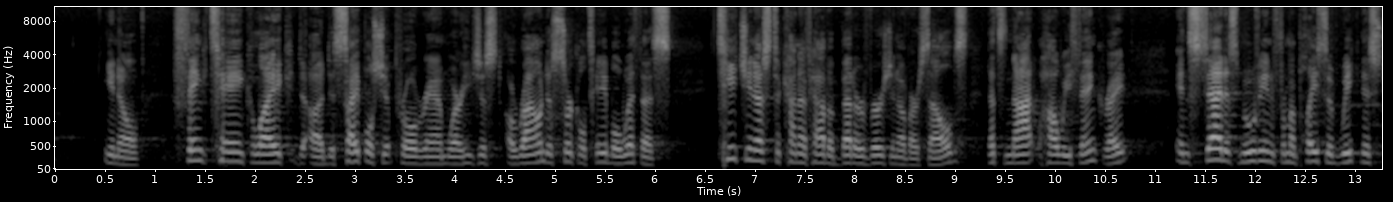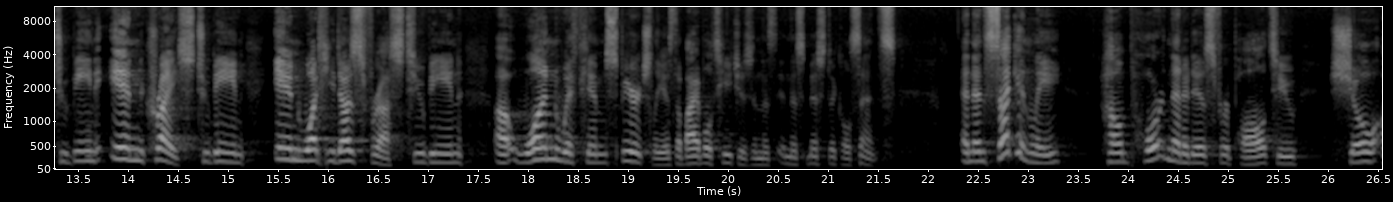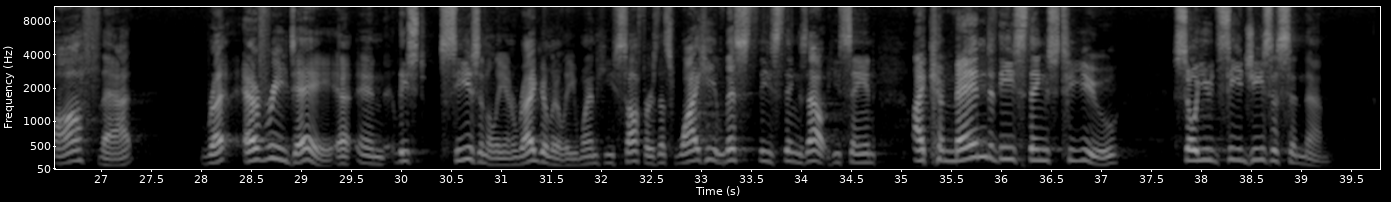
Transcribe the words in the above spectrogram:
you know, think tank like uh, discipleship program where he's just around a circle table with us, teaching us to kind of have a better version of ourselves. That's not how we think, right? Instead, it's moving from a place of weakness to being in Christ, to being in what he does for us, to being uh, one with him spiritually, as the Bible teaches in this, in this mystical sense. And then, secondly, how important that it is for Paul to show off that re- every day, and at least seasonally and regularly when he suffers. That's why he lists these things out. He's saying, I commend these things to you so you'd see Jesus in them.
